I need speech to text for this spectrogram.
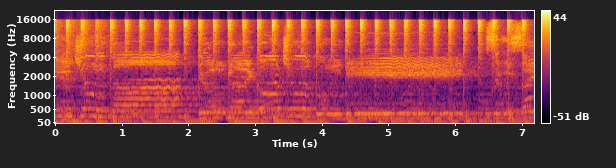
sẽ chúng ta đường đời có chúa cùng đi. Dựng xây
